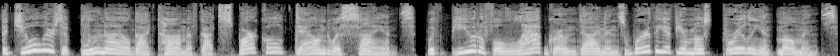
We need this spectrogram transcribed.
The jewelers at Bluenile.com have got sparkle down to a science with beautiful lab grown diamonds worthy of your most brilliant moments.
